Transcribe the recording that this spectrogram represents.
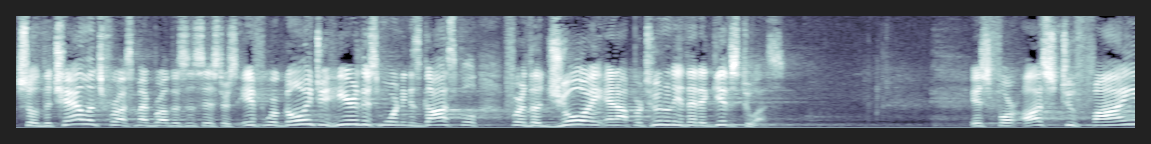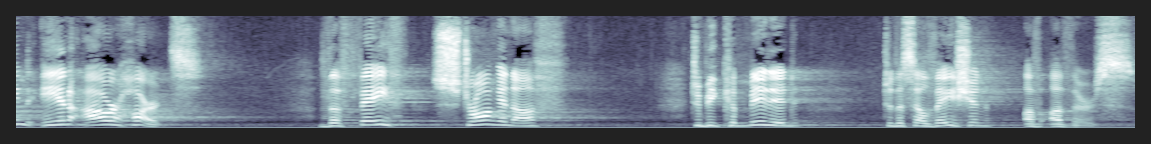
So, the challenge for us, my brothers and sisters, if we're going to hear this morning's gospel for the joy and opportunity that it gives to us, is for us to find in our hearts the faith strong enough to be committed to the salvation of others,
